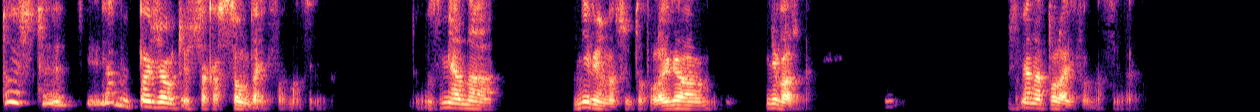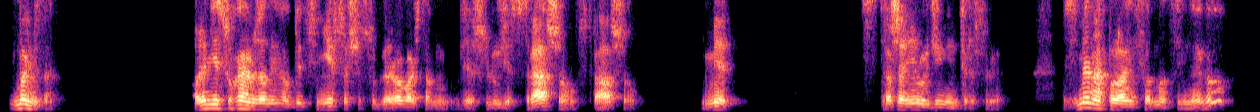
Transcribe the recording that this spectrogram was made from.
To jest, y, ja bym powiedział, to jest taka sonda informacyjna. Zmiana, nie wiem na czym to polega, nieważne. Zmiana pola informacyjnego. Moim zdaniem. Ale nie słuchałem żadnych audycji, nie chcę się sugerować, tam wiesz, ludzie straszą, straszą. Mnie straszenie ludzi nie interesuje. Zmiana pola informacyjnego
